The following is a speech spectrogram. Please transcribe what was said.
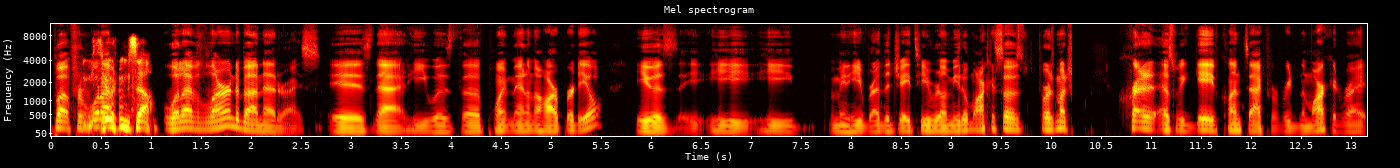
But from what I, himself. what I've learned about Ned Rice is that he was the point man on the Harper deal. He was he he. I mean, he read the JT Realmuto market. So for as much credit as we gave Klentak for reading the market right,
